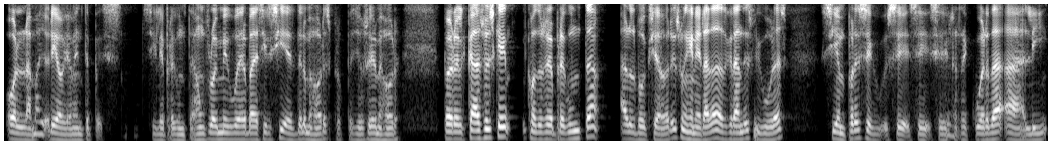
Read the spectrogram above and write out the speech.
o la mayoría obviamente, pues si le pregunta a un Floyd Mayweather va a decir sí, es de los mejores, pero pues yo soy el mejor. Pero el caso es que cuando se le pregunta a los boxeadores o en general a las grandes figuras, siempre se, se, se, le recuerda a Ali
